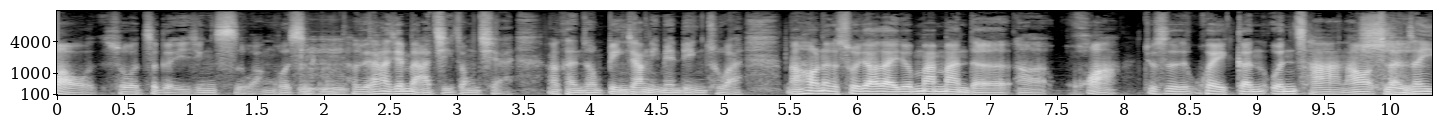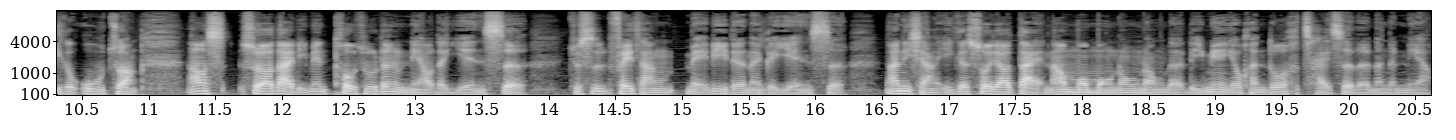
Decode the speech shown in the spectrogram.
报说这个已经死亡或什么，嗯、哼所以他先把它集中起来，他可能从冰箱里面拎出来，然后那个塑胶袋就慢慢的呃化，就是会跟温差，然后产生一个雾状，然后塑胶袋里面透出那个鸟的颜色。就是非常美丽的那个颜色。那你想一个塑胶袋，然后朦朦胧胧的，里面有很多彩色的那个鸟，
